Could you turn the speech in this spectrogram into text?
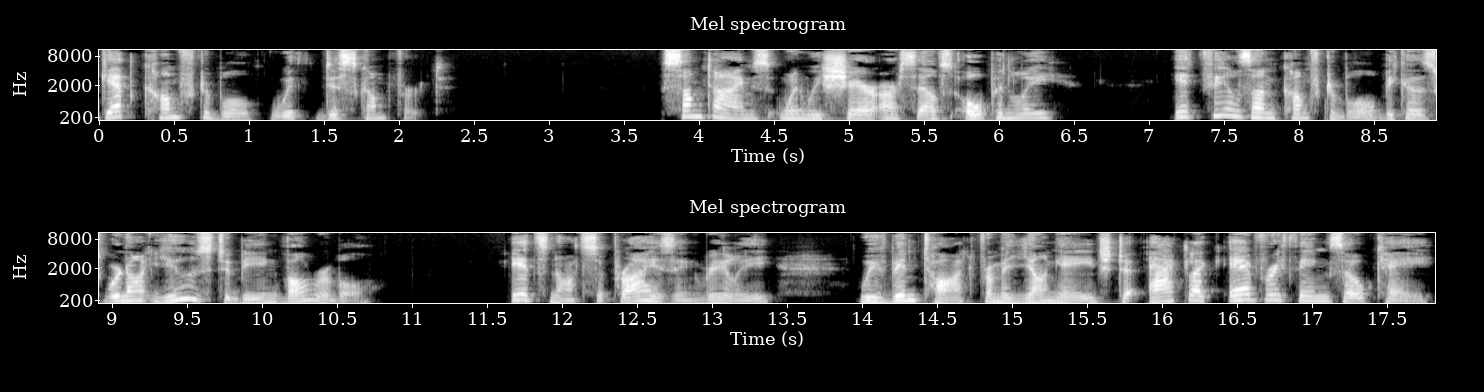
get comfortable with discomfort. Sometimes when we share ourselves openly, it feels uncomfortable because we're not used to being vulnerable. It's not surprising, really. We've been taught from a young age to act like everything's okay,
